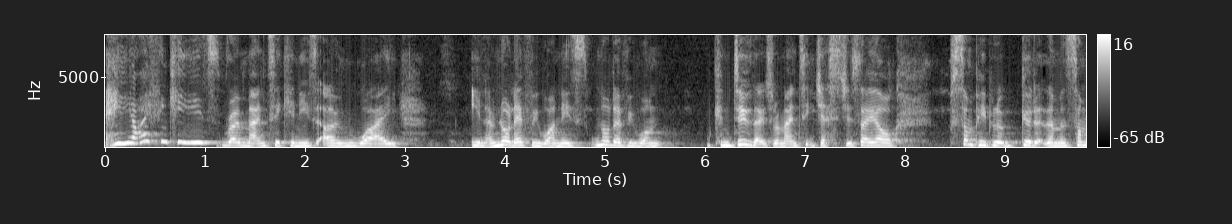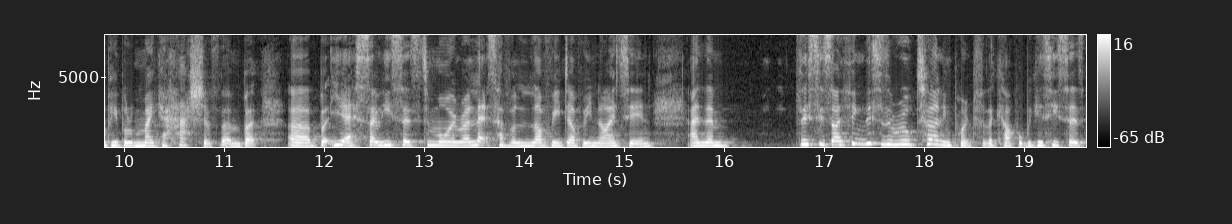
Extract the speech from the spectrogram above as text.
he, I think he is romantic in his own way. You know, not everyone is, not everyone can do those romantic gestures. They are some people are good at them and some people make a hash of them. But uh, but yes, so he says to Moira, "Let's have a lovey-dovey night in," and then this is, I think, this is a real turning point for the couple because he says,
